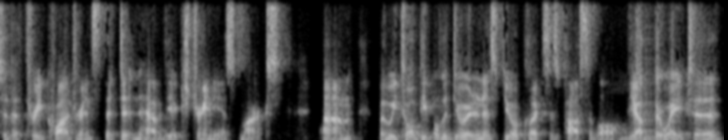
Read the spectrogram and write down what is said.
to the three quadrants that didn't have the extraneous marks. Um, but we told people to do it in as few clicks as possible. The other way to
